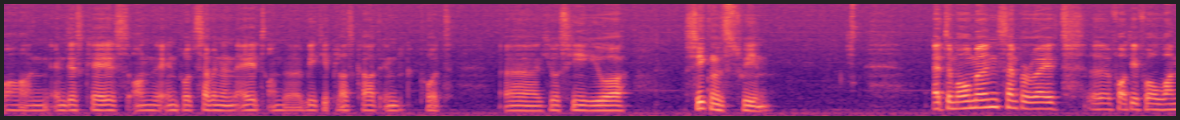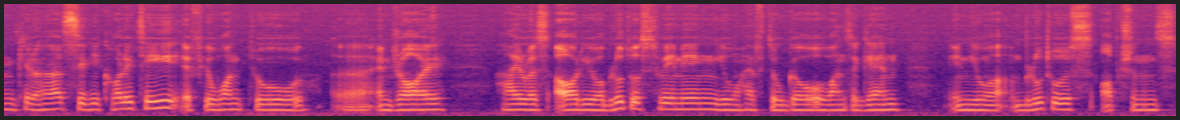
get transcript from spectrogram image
on in this case on the input 7 and 8 on the BT plus card input uh, you see your signal stream. At the moment sample rate uh, 44.1 kilohertz CD quality. If you want to uh, enjoy high-res audio Bluetooth streaming you have to go once again in your Bluetooth options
